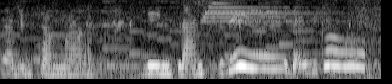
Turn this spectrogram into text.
Grabbing some uh, green plants today. There we go.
